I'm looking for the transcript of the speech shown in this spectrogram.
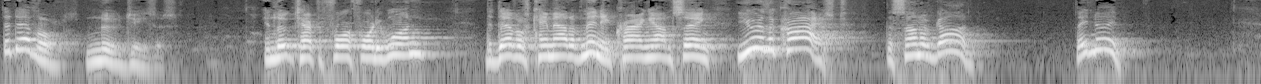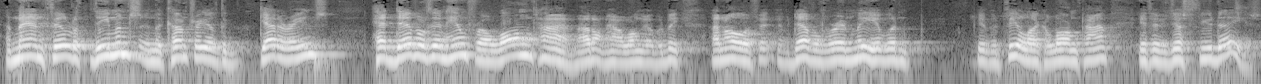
The devils knew Jesus. In Luke chapter 4 41, the devils came out of many, crying out and saying, You're the Christ, the Son of God. They knew him. A man filled with demons in the country of the Gadarenes had devils in him for a long time. I don't know how long it would be. I know if, it, if devils were in me, it wouldn't. It would feel like a long time if it was just a few days.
